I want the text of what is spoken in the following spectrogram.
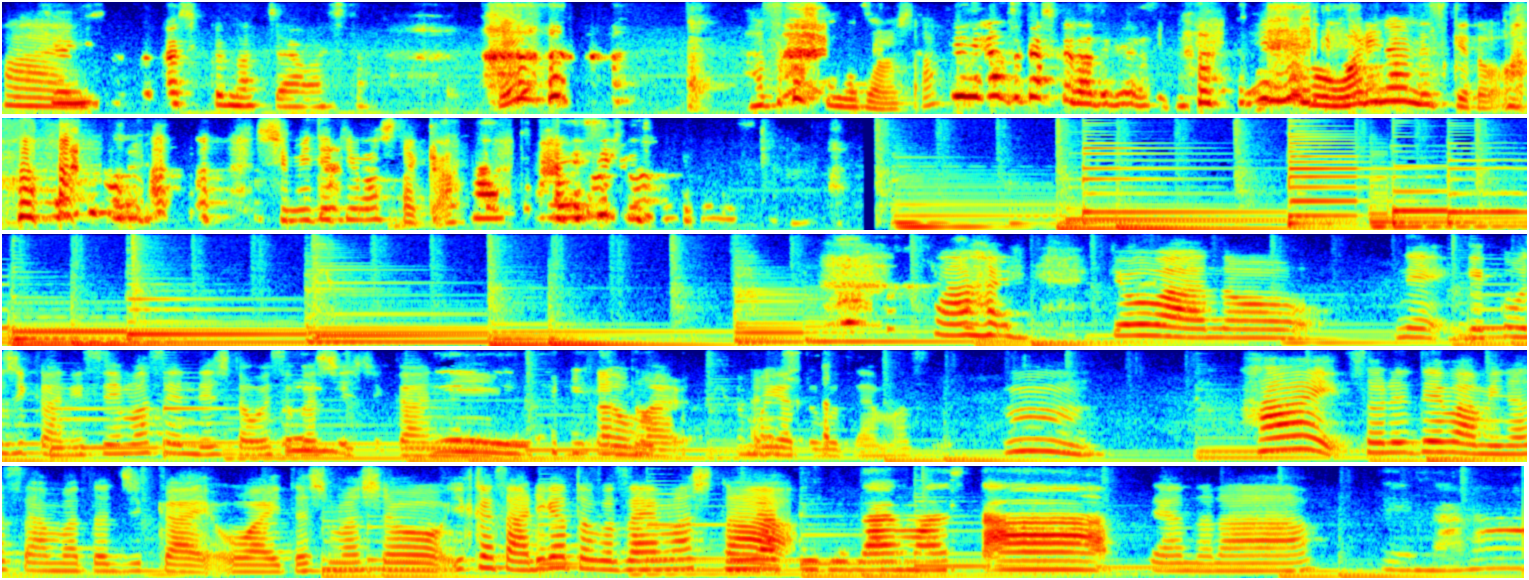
はい。急に恥ずかしくなっちゃいました。恥ずかしくなっちゃいました？急に恥ずかしくなってきました。もう終わりなんですけど。染みてきましたか？はい。今日はあのね下校時間にすいませんでした。お忙しい時間に。どうもありがとうございます。うん。はい。それでは皆さんまた次回お会いいたしましょう。ゆかさんありがとうございましあたり。がとうございました。さよなら。さよなら。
